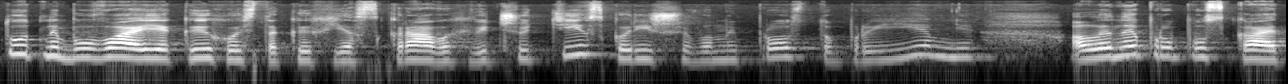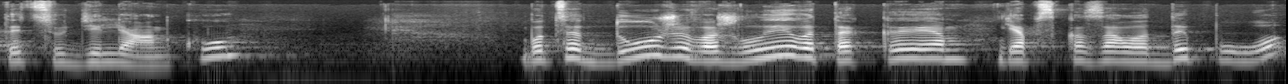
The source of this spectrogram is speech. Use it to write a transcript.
Тут не буває якихось таких яскравих відчуттів, скоріше вони просто приємні, але не пропускайте цю ділянку, бо це дуже важливе таке, я б сказала, депо,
